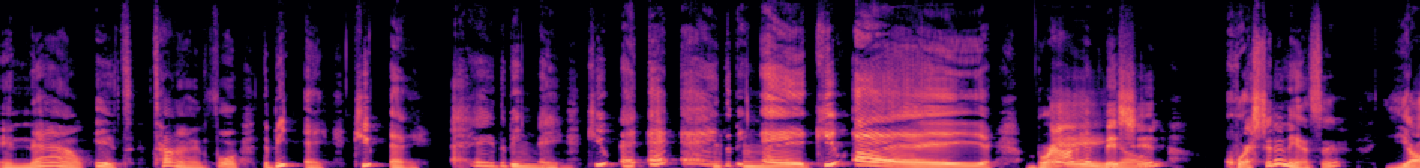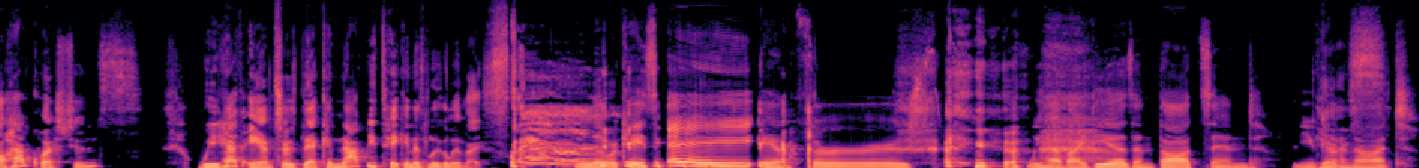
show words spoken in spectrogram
And now it's time for the BAQA. Hey, the BAQA. Hey, mm. the BAQA. Brown Hey, Ambition, question and answer. Y'all have questions. We have answers that cannot be taken as legal advice. Lowercase a answers. We have ideas and thoughts, and you Yes. cannot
